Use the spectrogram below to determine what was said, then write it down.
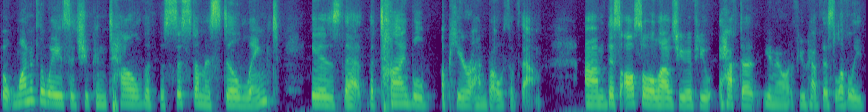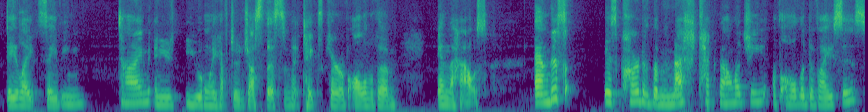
But one of the ways that you can tell that the system is still linked is that the time will appear on both of them. Um, this also allows you if you have to, you know, if you have this lovely daylight saving time and you, you only have to adjust this and it takes care of all of them in the house. And this is part of the mesh technology of all the devices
